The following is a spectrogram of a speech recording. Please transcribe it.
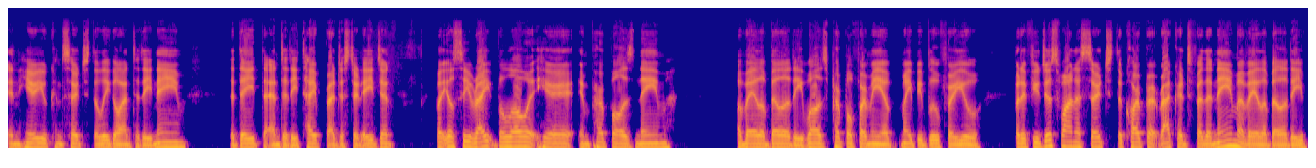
And here you can search the legal entity name, the date, the entity type, registered agent. But you'll see right below it here in purple is name availability. Well, it's purple for me. It might be blue for you. But if you just want to search the corporate records for the name availability,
